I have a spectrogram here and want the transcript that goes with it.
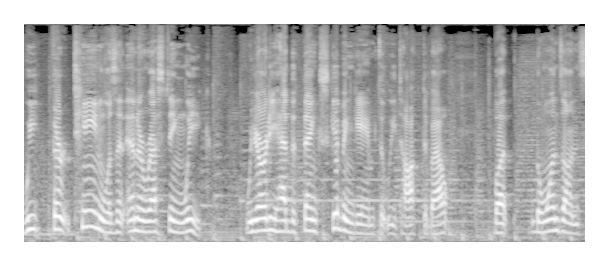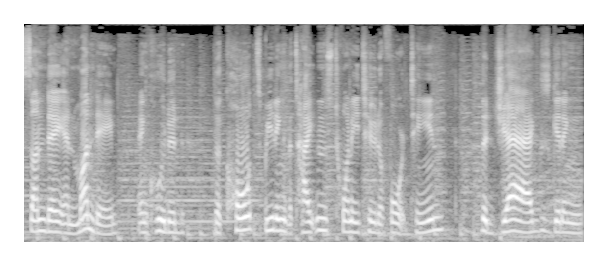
Week 13 was an interesting week. We already had the Thanksgiving games that we talked about, but the ones on Sunday and Monday included the Colts beating the Titans 22 to 14, the Jags getting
